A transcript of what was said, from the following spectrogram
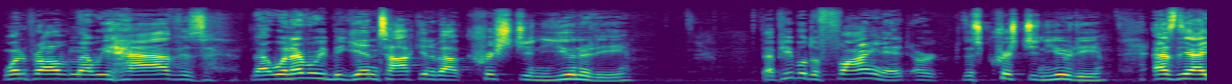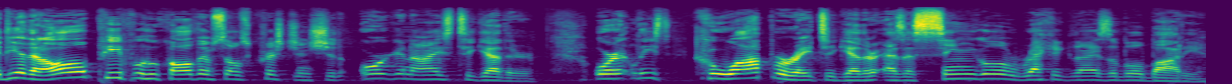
One problem that we have is that whenever we begin talking about Christian unity, that people define it, or this Christian unity, as the idea that all people who call themselves Christians should organize together, or at least cooperate together as a single recognizable body.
